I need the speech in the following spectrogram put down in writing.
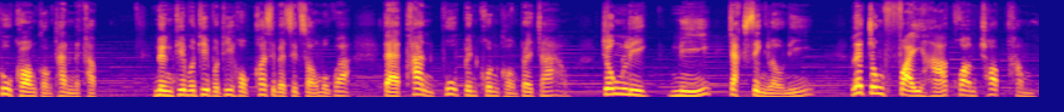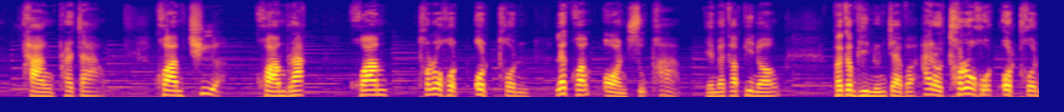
คู่ครองของท่านนะครับหนึ่งทิโมธีบทที่6ข้อ11 12 บอกว่า แต่ท่านผู้เป็นคนของพระเจ้า จงหลีกหนีจากสิ่งเหล่านี้ และจงใฝ่หาความชอบธรรมทางพระเจ้า ความเชื่อ ความรัก ความทรหดอดทน และความอ่อนสุภาพเห็นไหมครับพี่น้อง พระคัมภีร์หนุนใจว่าให้เราทรหดอดทน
